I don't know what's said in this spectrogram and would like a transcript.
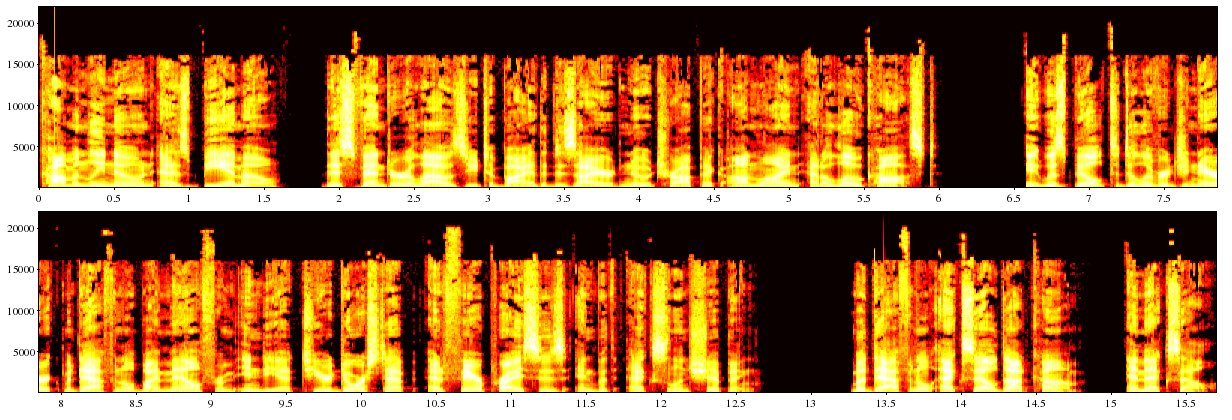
Commonly known as BMO, this vendor allows you to buy the desired nootropic online at a low cost. It was built to deliver generic modafinil by mail from India to your doorstep at fair prices and with excellent shipping. ModafinilXL.com, MXL.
